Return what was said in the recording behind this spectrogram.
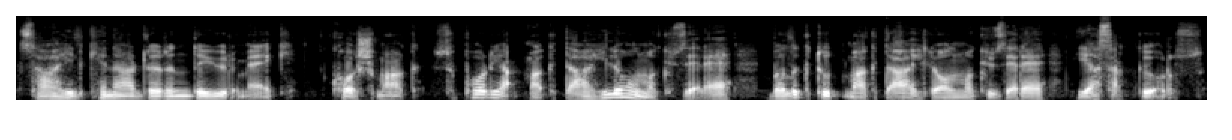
sahil kenarlarında yürümek, koşmak, spor yapmak dahil olmak üzere, balık tutmak dahil olmak üzere yasaklıyoruz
